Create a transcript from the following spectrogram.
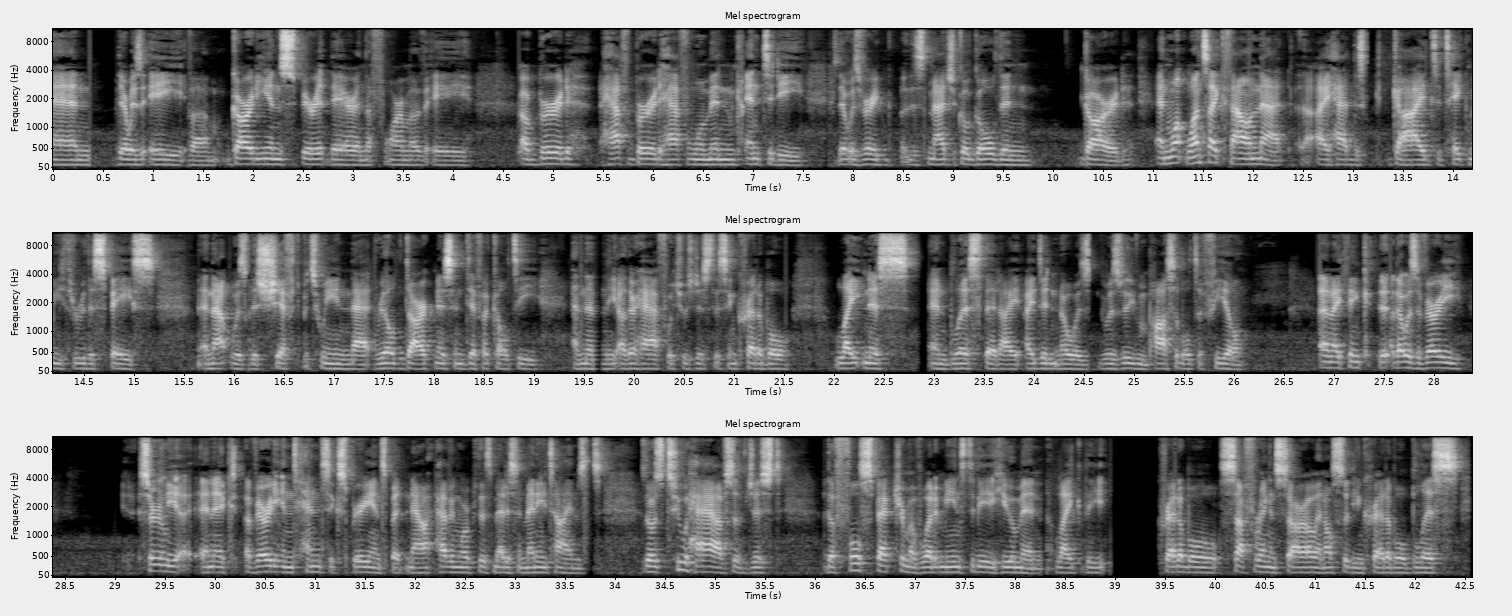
and there was a um, guardian spirit there in the form of a, a bird, half bird, half woman entity that was very, this magical golden guard. And w- once I found that, I had this guide to take me through the space and that was the shift between that real darkness and difficulty, and then the other half, which was just this incredible lightness and bliss that I, I didn't know was, was even possible to feel. And I think that was a very, certainly a, a very intense experience. But now, having worked with this medicine many times, those two halves of just the full spectrum of what it means to be a human, like the incredible suffering and sorrow, and also the incredible bliss,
